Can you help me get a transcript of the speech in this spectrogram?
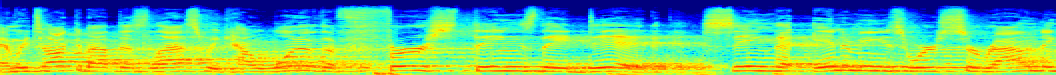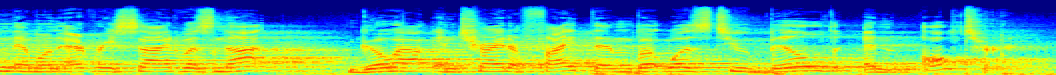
And we talked about this last week how one of the first things they did, seeing that enemies were surrounding them on every side, was not go out and try to fight them, but was to build an altar.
